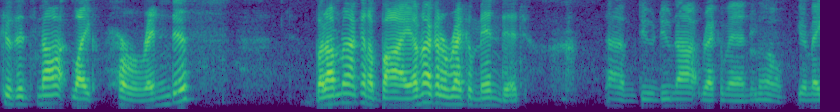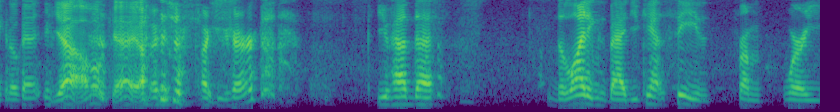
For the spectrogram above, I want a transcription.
cuz it's not like horrendous, but I'm not going to buy, I'm not going to recommend it. Um do do not recommend. No. You going to make it okay? Yeah, I'm okay. I Are just. you sure? You had that. The lighting's bad. You can't see from where y-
